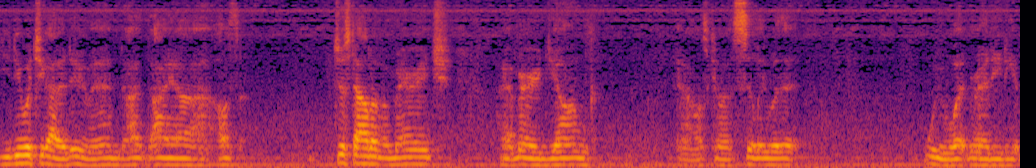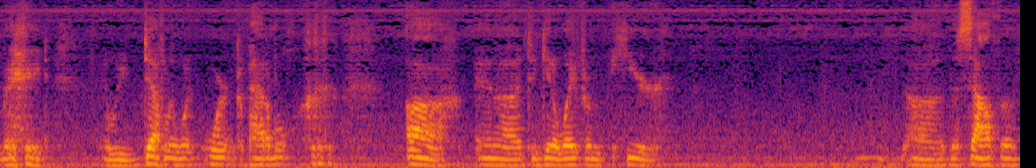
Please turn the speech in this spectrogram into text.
you do what you got to do, man. I I, uh, I was just out of a marriage. I got married young, and I was kind of silly with it. We wasn't ready to get married, and we definitely weren't, weren't compatible. uh, and uh, to get away from here, uh, the south of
